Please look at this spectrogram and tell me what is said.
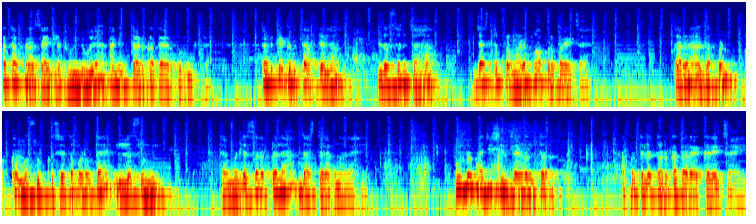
आता आपण साईडला ठेवून देऊया आणि तडका तयार करून घेऊया. तडक्याकरिता आपल्याला लसणचा हा जास्त प्रमाणात वापर करायचा आहे. कारण आज आपण अख्खा मसूर कशाचा बनवत आहे लसूणी त्यामुळे लसण आपल्याला जास्त लागणार आहे. पूर्ण भाजी शिजल्यानंतर आपण त्याला तडका तयार करायचा आहे.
